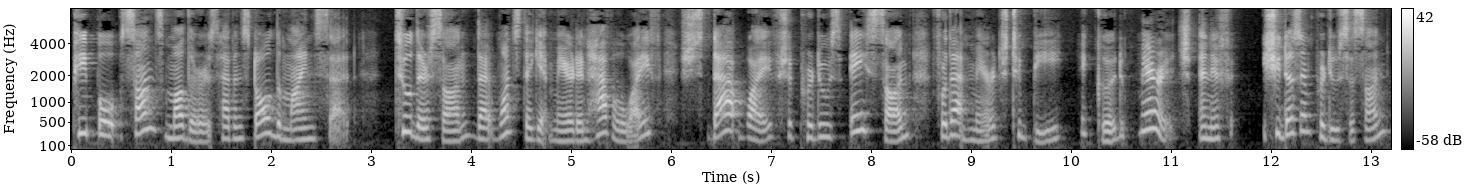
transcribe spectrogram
People, sons' mothers have installed the mindset to their son that once they get married and have a wife, that wife should produce a son for that marriage to be a good marriage. And if she doesn't produce a son,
